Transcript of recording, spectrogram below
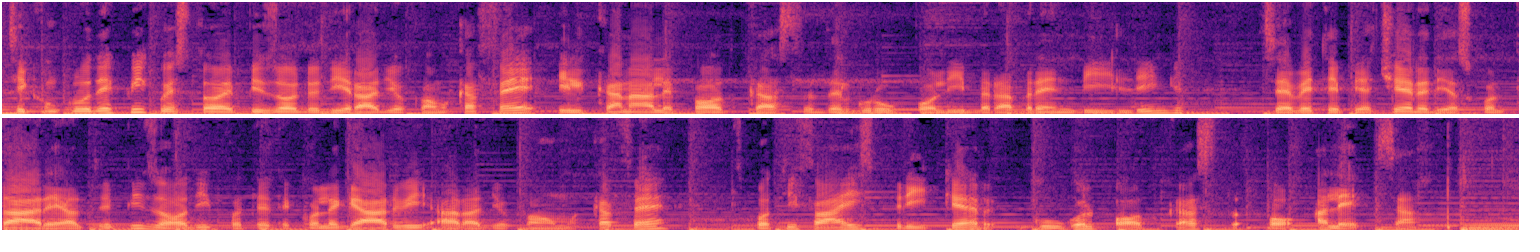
Si conclude qui questo episodio di Radiocom Café, il canale podcast del gruppo Libera Brand Building se avete piacere di ascoltare altri episodi potete collegarvi a Radiocom Café, Spotify, Spreaker, Google Podcast o Alexa.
